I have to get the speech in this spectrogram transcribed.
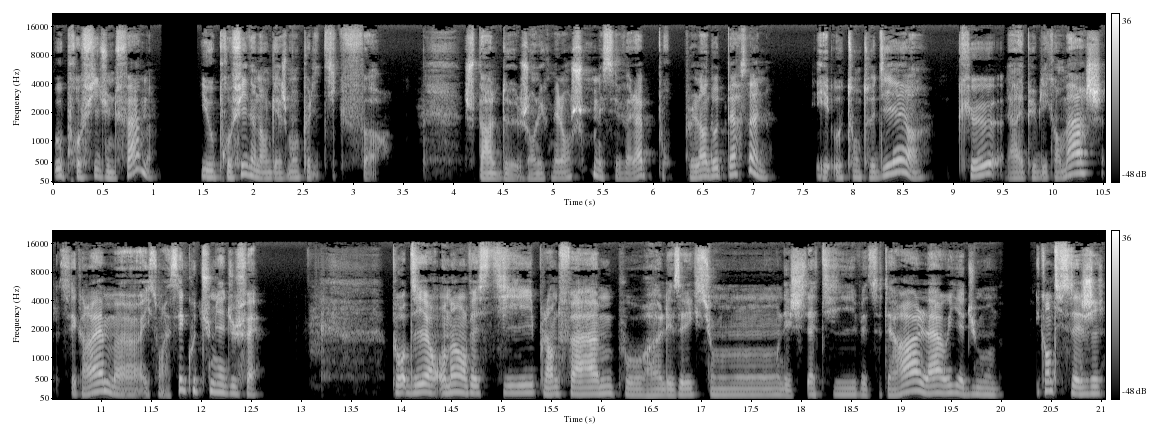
au profit d'une femme et au profit d'un engagement politique fort. Je parle de Jean-Luc Mélenchon, mais c'est valable pour plein d'autres personnes. Et autant te dire que la République en marche, c'est quand même, euh, ils sont assez coutumiers du fait. Pour dire, on a investi plein de femmes pour euh, les élections législatives, etc. Là, oui, il y a du monde. Et quand il s'agit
